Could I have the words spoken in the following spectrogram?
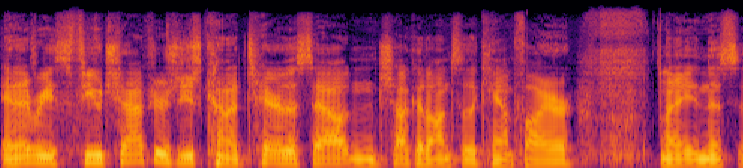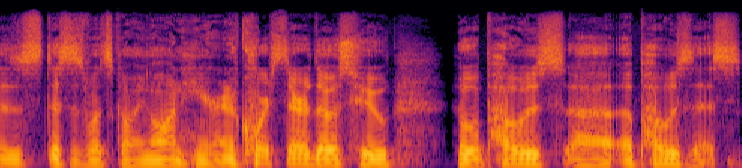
and every few chapters you just kind of tear this out and chuck it onto the campfire. Right? And this is this is what's going on here. And of course, there are those who who oppose uh, oppose this.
